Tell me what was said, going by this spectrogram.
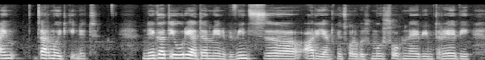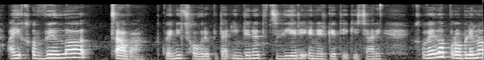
აი, წარმოიდგინეთ, ნეგატიური ადამიანები, ვინც არიან თქვენ ცხოვრებაში, მოშორნეები, მტრეები, აი ყველა წავა თქვენი ცხოვრებიდან, იმდენად ძლიერი ენერგეტიკის არის. ყველა პრობლემა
